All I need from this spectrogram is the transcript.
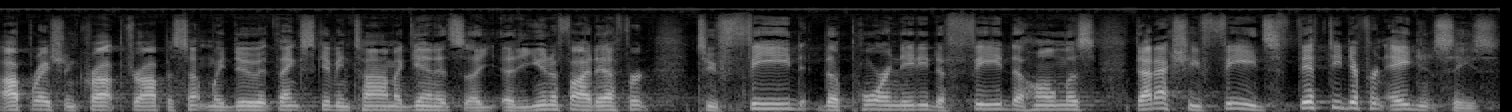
Operation Crop Drop is something we do at Thanksgiving time. Again, it's a, a unified effort to feed the poor and needy, to feed the homeless. That actually feeds 50 different agencies.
